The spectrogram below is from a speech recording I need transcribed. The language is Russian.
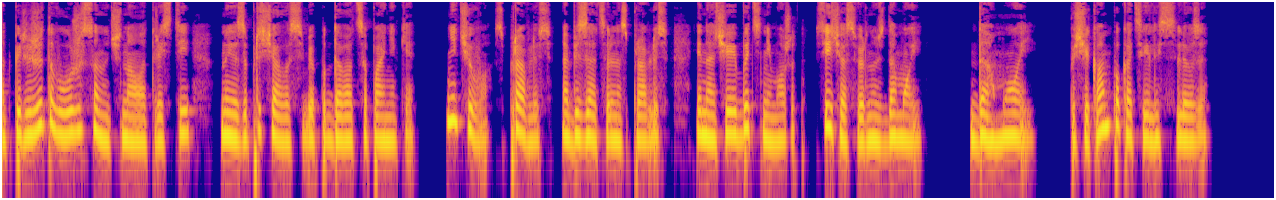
От пережитого ужаса начинала трясти, но я запрещала себе поддаваться панике. Ничего, справлюсь, обязательно справлюсь, иначе и быть не может. Сейчас вернусь домой. Домой. По щекам покатились слезы.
